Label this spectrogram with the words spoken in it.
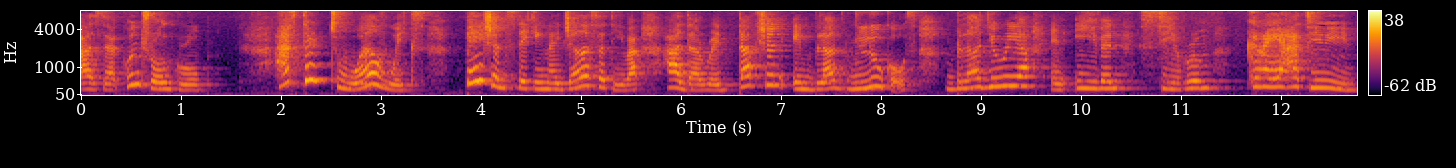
as a control group. After 12 weeks, patients taking Nigella sativa had a reduction in blood glucose, blood urea, and even serum creatinine.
